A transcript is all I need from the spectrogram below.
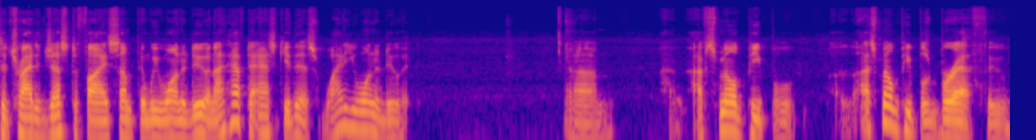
to try to justify something we want to do? And I'd have to ask you this why do you want to do it? Um, I've smelled people. I smelled people's breath who,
